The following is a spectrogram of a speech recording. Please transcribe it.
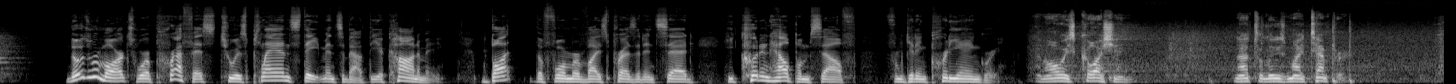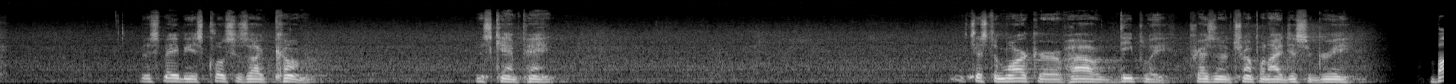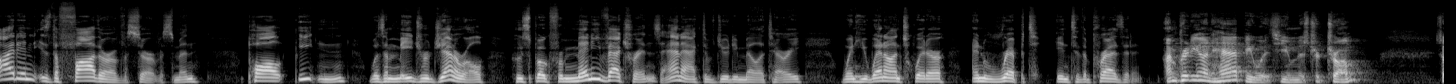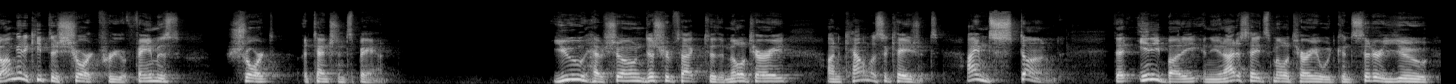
Those remarks were a preface to his planned statements about the economy. But the former vice president said he couldn't help himself from getting pretty angry. I'm always cautioned not to lose my temper. This may be as close as I've come this campaign. Just a marker of how deeply President Trump and I disagree. Biden is the father of a serviceman. Paul Eaton was a major general who spoke for many veterans and active duty military when he went on Twitter and ripped into the president. I'm pretty unhappy with you, Mr. Trump. So I'm going to keep this short for your famous short attention span. You have shown disrespect to the military on countless occasions. I am stunned that anybody in the United States military would consider you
